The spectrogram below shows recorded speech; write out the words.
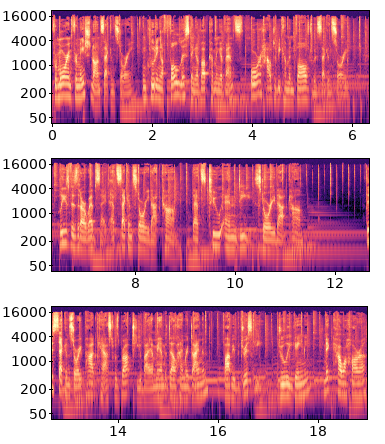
For more information on Second Story, including a full listing of upcoming events or how to become involved with Second Story, please visit our website at secondstory.com. That's 2ndstory.com. This Second Story podcast was brought to you by Amanda Delheimer Diamond, Bobby Biedrzycki, Julie Ganey, Nick Kawahara,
